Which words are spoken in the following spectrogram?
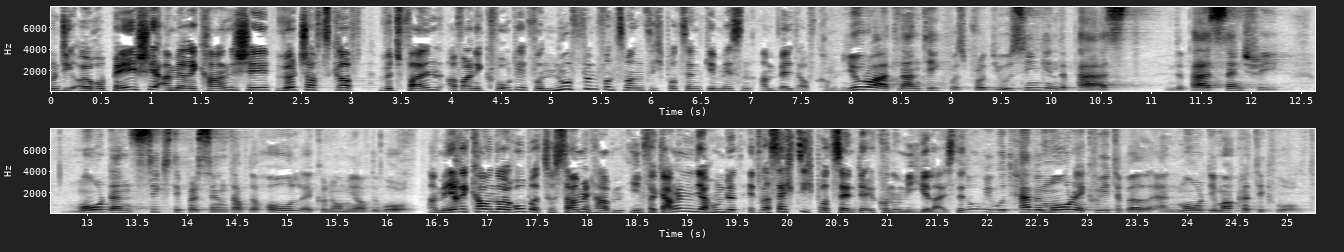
Und die europäische, amerikanische Wirtschaftskraft wird fallen auf eine Quote von nur 25 Prozent gemessen am Weltaufkommen. Euro-Atlantic was producing in the past, in the past century, more than 60% of the whole economy of the world. Amerika und Europa zusammen haben im vergangenen Jahrhundert etwa 60 Prozent der Ökonomie geleistet. So we would have a more equitable and more democratic world.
